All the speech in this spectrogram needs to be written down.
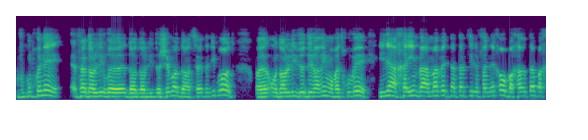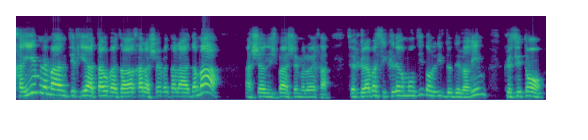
vous comprenez, enfin dans le livre, dans, le livre de Shemot, dans Seret Dibrot, euh, dans le livre de Devarim, on va trouver Ine achaim va'amavet natati lefanecha ubacharta leman tichye ata u'vazaracha lashevet ala adama. C'est-à-dire que là-bas, c'est clairement dit dans le livre de Devarim que c'est en,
